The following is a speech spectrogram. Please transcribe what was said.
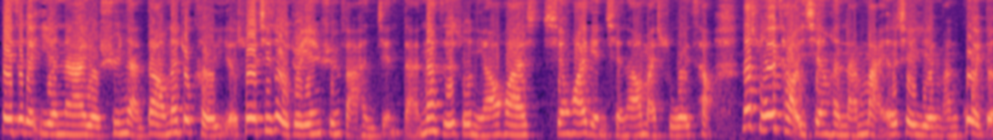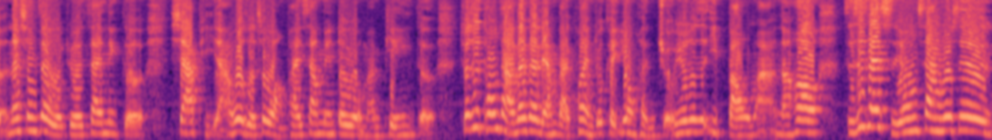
被这个烟啊有熏染到，那就可以了。所以其实我觉得烟熏法很简单，那只是说你要花先花一点钱，然后买鼠尾草。那鼠尾草以前很难买，而且也蛮贵的。那现在我觉得在那个虾皮啊，或者是网拍上面都有蛮便宜的，就是通常大概两百块你就可以用很久，因为就是一包嘛。然后只是在使用上，就是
